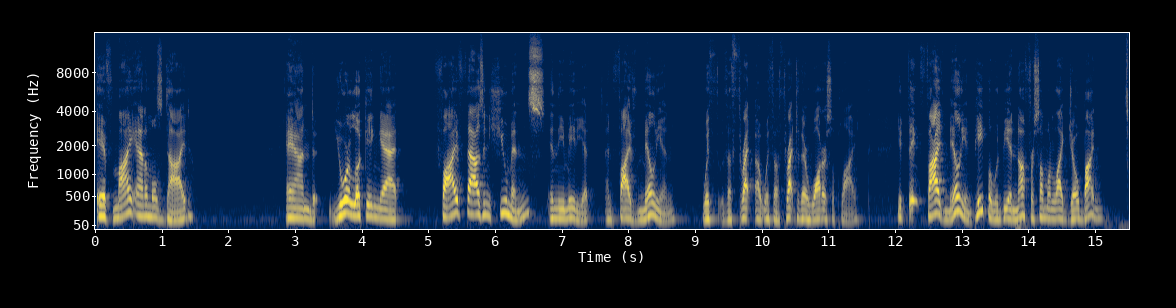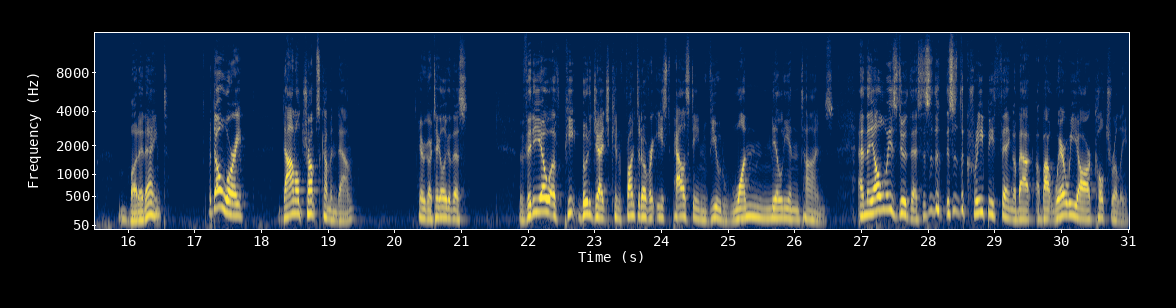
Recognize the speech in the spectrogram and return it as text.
if my animals died and you are looking at 5,000 humans in the immediate and 5 million with the threat uh, with a threat to their water supply. You'd think 5 million people would be enough for someone like Joe Biden, but it ain't. But don't worry, Donald Trump's coming down. Here we go. Take a look at this. Video of Pete Buttigieg confronted over East Palestine viewed 1 million times. And they always do this. This is the, this is the creepy thing about, about where we are culturally.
